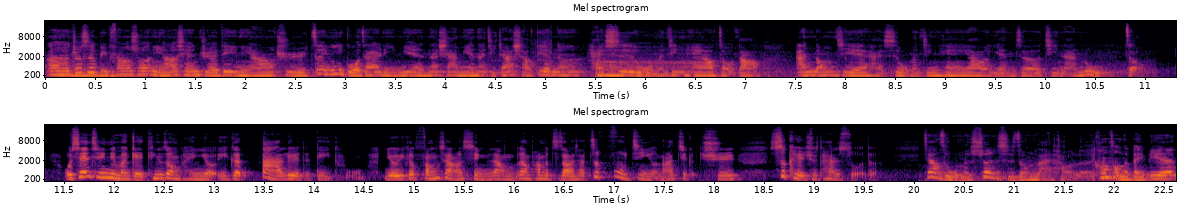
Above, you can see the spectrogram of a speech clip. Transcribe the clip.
哎。呃，就是比方说，你要先决定你要去正义国宅里面那下面那几家小店呢，还是我们今天要走到安东街，还是我们今天要沿着济南路走？我先请你们给听众朋友一个大略的地图，有一个方向性，让让他们知道一下这附近有哪几个区是可以去探索的。这样子，我们顺时钟来好了。空总的北边，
